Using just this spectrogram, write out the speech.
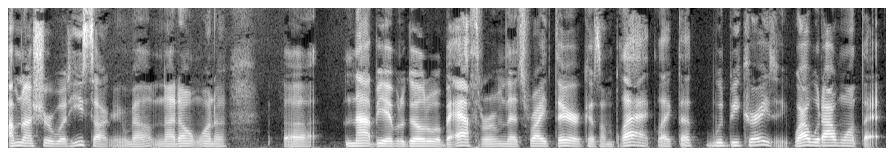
I'm not sure what he's talking about. And I don't want to uh, not be able to go to a bathroom that's right there because I'm black. Like, that would be crazy. Why would I want that?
